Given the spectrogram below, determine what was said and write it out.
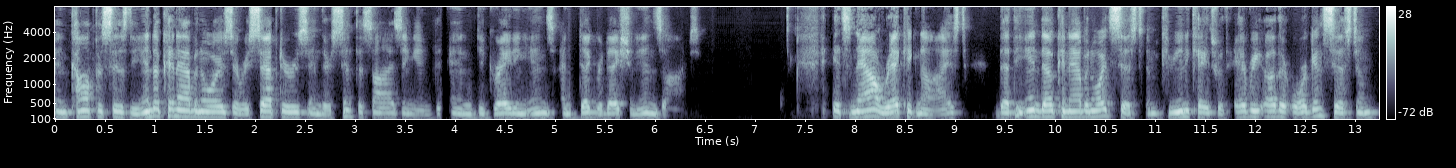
encompasses the endocannabinoids, their receptors, and their synthesizing and, and degrading and degradation enzymes. It's now recognized that the endocannabinoid system communicates with every other organ system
